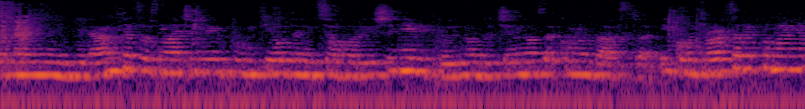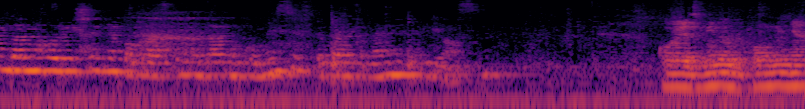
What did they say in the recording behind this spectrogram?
земельної ділянки, зазначеної у пункті 1 цього рішення відповідно до чинного законодавства. І контроль за виконанням даного рішення покласти на дану комісію з питань земельних відносин. Кого є зміни, доповнення?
